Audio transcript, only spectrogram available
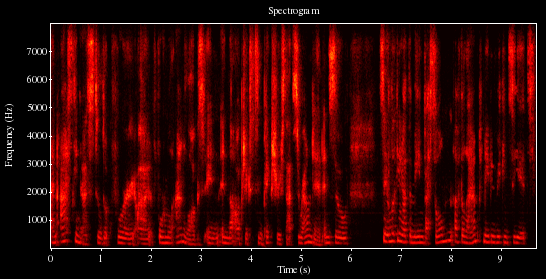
and asking us to look for uh, formal analogs in, in the objects and pictures that surround it. And so, say, looking at the main vessel of the lamp, maybe we can see its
